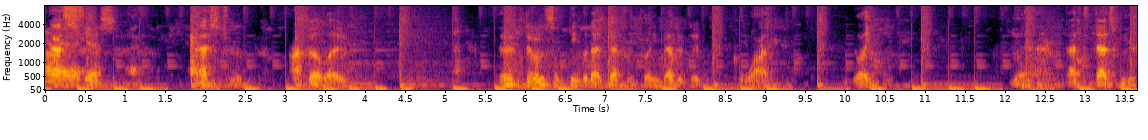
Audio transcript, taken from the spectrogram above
all right, That's I true. guess. That's true. I felt like there, there were some people that definitely played better than Kawhi. Like, yeah, that's that's weird.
